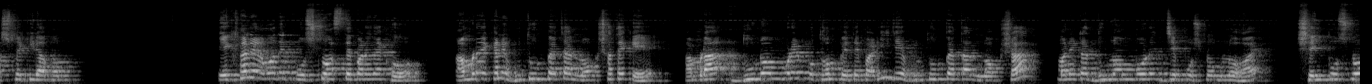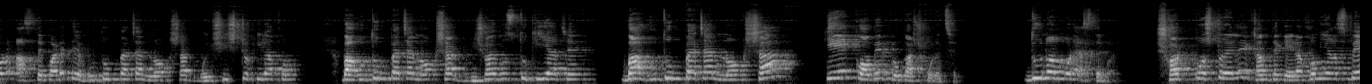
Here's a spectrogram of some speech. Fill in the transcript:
আসবে কীরকম? এখানে আমাদের প্রশ্ন আসতে পারে, দেখো আমরা এখানে হুতুম পেঁচার নকশা থেকে আমরা দু নম্বরের প্রথম পেতে পারি যে হুতুম পেঁচার নকশা মানে এটা দু নম্বরের যে প্রশ্নগুলো হয়, সেই প্রশ্ন আসতে পারে যে হুতুম পেঁচার নকশার বৈশিষ্ট্য কীরকম? বা হুতুম পেঁচার নকশার বিষয়বস্তু কি আছে? বা হুতুম পেঁচার নকশা কে কবে প্রকাশ করেছে? দু নম্বরে আসতে পারে। শর্ট প্রশ্ন এলে এখান থেকে এরকমই আসবে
